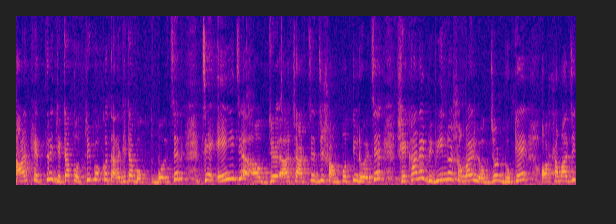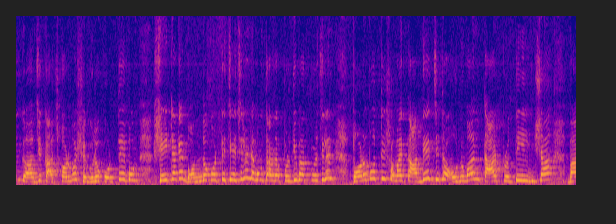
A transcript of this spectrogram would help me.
তার ক্ষেত্রে যেটা কর্তৃপক্ষ, তারা যেটা বলছেন যে এই যে চার্চের যে সম্পত্তি রয়েছে, সেখানে বিভিন্ন সময় লোকজন ঢুকে অসামাজিক যে কাজকর্ম, সেগুলো করতে এবং সেইটাকে বন্ধ করতে চেয়েছিলেন এবং তারা প্রতিবাদ করেছিলেন। পরবর্তী সময় তাদের যেটা অনুমান, তার প্রতিহিংসা বা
